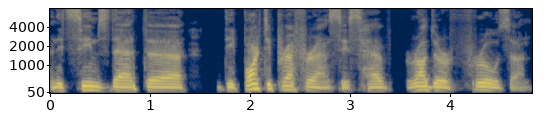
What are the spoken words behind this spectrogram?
and it seems that uh, the party preferences have rather frozen.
